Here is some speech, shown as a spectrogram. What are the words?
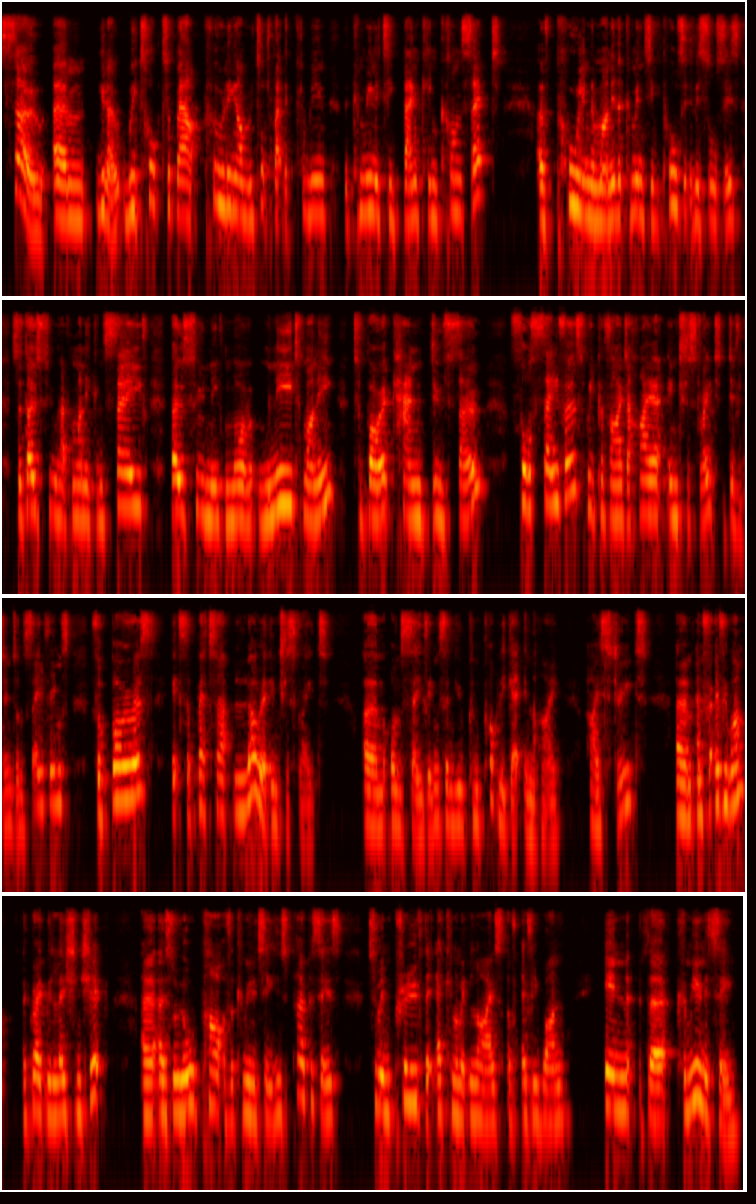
So, um, you know, we talked about pooling on, we talked about the, commun- the community banking concept of pooling the money. The community pools its resources so those who have money can save, those who need more need money to borrow can do so. For savers, we provide a higher interest rate dividend on savings. For borrowers, it's a better lower interest rate um, on savings than you can probably get in the high high street. Um, and for everyone, a great relationship uh, as we're all part of the community whose purpose is to improve the economic lives of everyone in the community.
